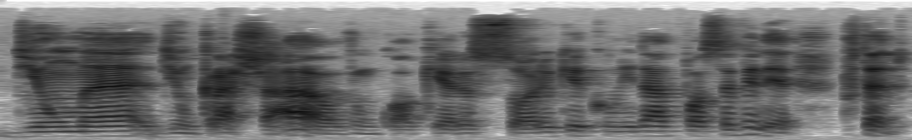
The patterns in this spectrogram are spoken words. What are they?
de, uma, de um crachá ou de um qualquer acessório que a comunidade possa vender. Portanto,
